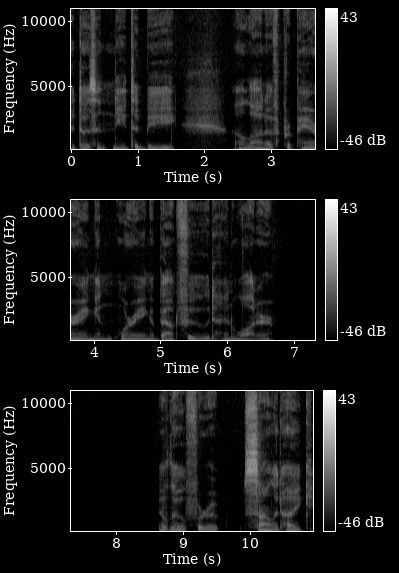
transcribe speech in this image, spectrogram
It doesn't need to be a lot of preparing and worrying about food and water. Although, for a solid hike,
